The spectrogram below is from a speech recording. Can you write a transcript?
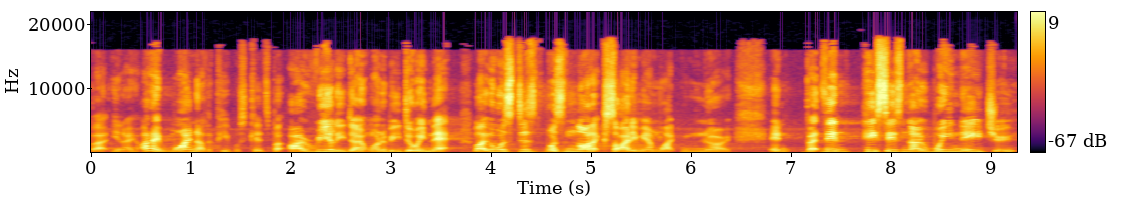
but you know, I don't mind other people's kids, but I really don't want to be doing that. Like, it was just was not exciting me. I'm like, no. And but then he says, no, we need you.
